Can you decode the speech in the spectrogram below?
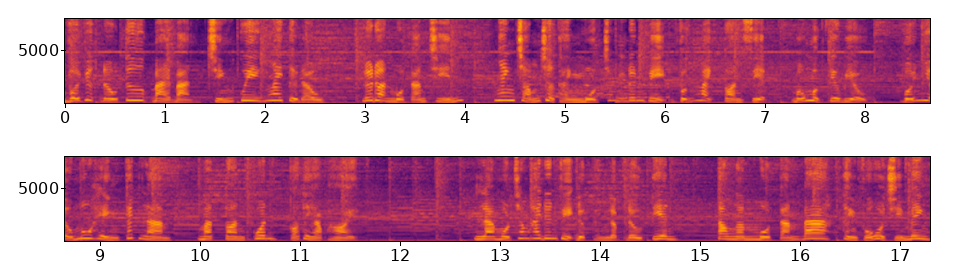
Với việc đầu tư bài bản chính quy ngay từ đầu, Lữ đoàn 189 nhanh chóng trở thành một trong những đơn vị vững mạnh toàn diện, mẫu mực tiêu biểu với nhiều mô hình cách làm mà toàn quân có thể học hỏi. Là một trong hai đơn vị được thành lập đầu tiên, tàu ngầm 183 thành phố Hồ Chí Minh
